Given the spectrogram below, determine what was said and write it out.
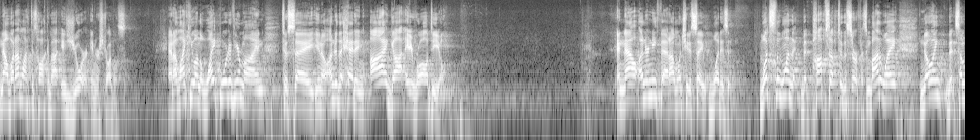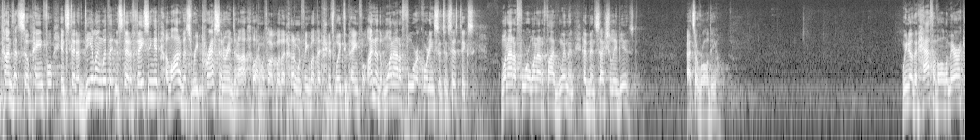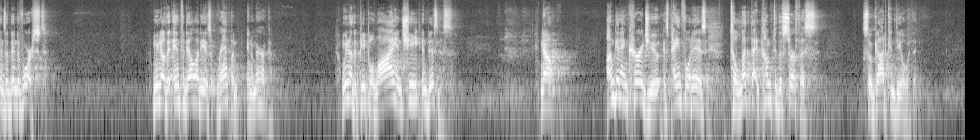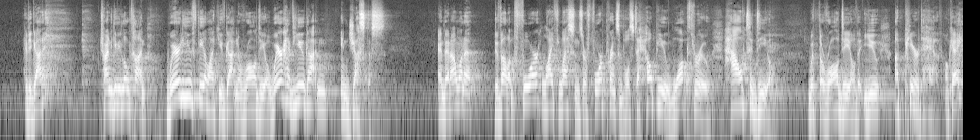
Now, what I'd like to talk about is your inner struggles. And I'd like you on the whiteboard of your mind to say, you know, under the heading, I got a raw deal. And now, underneath that, I want you to say, what is it? What's the one that, that pops up to the surface? And by the way, knowing that sometimes that's so painful, instead of dealing with it, instead of facing it, a lot of us repress and are in denial. Oh, I don't want to talk about that. I don't want to think about that. It's way too painful. I know that one out of four, according to statistics, one out of four, one out of five women have been sexually abused. That's a raw deal. We know that half of all Americans have been divorced. We know that infidelity is rampant in America. We know that people lie and cheat in business. Now, I'm going to encourage you, as painful it is, to let that come to the surface so God can deal with it. Have you got it? trying to give you a little time. Where do you feel like you've gotten a raw deal? Where have you gotten injustice? And then I want to develop four life lessons or four principles to help you walk through how to deal with the raw deal that you appear to have, okay?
